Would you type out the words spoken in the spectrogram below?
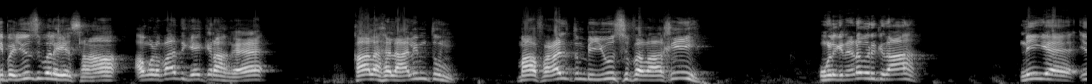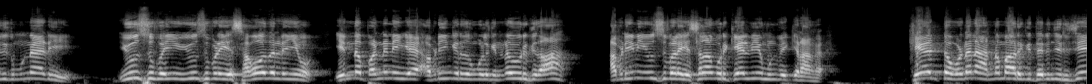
இப்போ யூசுப் அலி இஸ்லாம் அவங்கள பார்த்து கேட்குறாங்க காலஹல் அலிம்தும் மா ஃபஅல் தும்பி யூசுஃப வாகி உங்களுக்கு நினைவு இருக்குதா? நீங்கள் இதுக்கு முன்னாடி யூசுஃபையும் யூசுஃபுடைய சகோதரனையும் என்ன பண்ணுனீங்க அப்படிங்கிறது உங்களுக்கு நினைவு இருக்குதா? அப்படின்னு யூசுஃப் அலி இஸ்லாம் ஒரு கேள்வியை முன்வைக்கிறாங்க. கேட்ட உடனே அண்ணமாருக்கு தெரிஞ்சிருச்சு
